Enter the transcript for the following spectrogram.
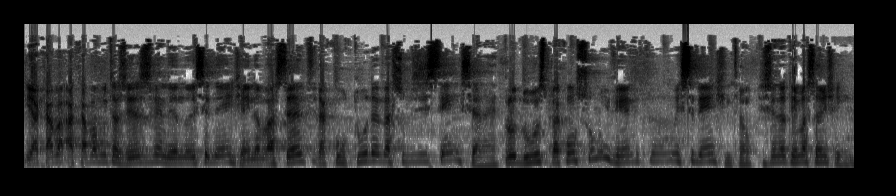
e acaba, acaba muitas vezes vendendo o excedente, ainda bastante da cultura da subsistência, né? Produz para consumo e vende com o excedente, então isso ainda tem bastante aqui.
